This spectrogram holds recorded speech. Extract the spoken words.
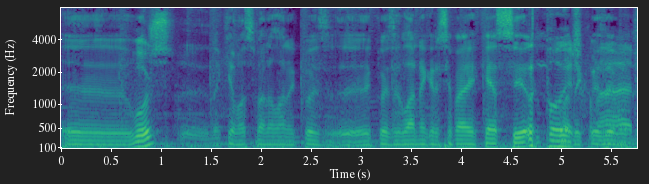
uh, hoje, uh, daqui a uma semana lá na coisa, uh, a coisa lá na Grécia vai aquecer. Pois, claro,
